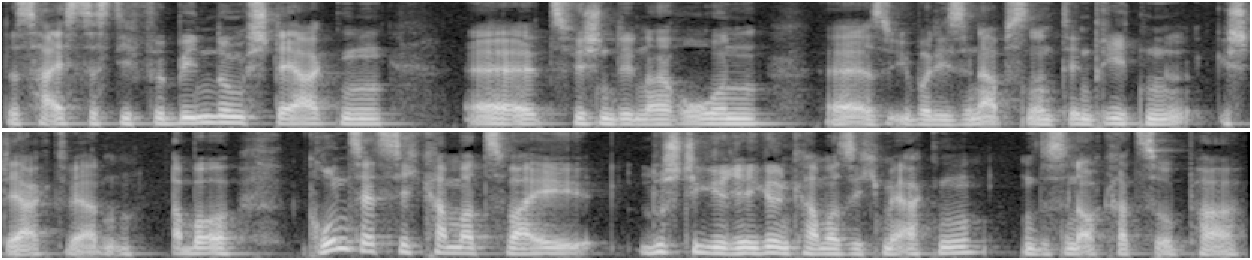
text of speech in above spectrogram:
Das heißt, dass die Verbindungsstärken äh, zwischen den Neuronen, äh, also über die Synapsen und Dendriten gestärkt werden. Aber grundsätzlich kann man zwei lustige Regeln kann man sich merken und das sind auch gerade so ein paar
